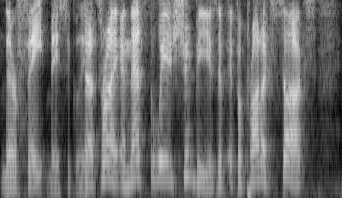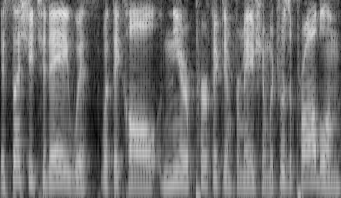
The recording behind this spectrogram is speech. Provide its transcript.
their fate basically. That's right, and that's the way it should be. Is if, if a product sucks, especially today with what they call near perfect information, which was a problem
